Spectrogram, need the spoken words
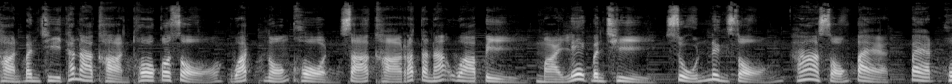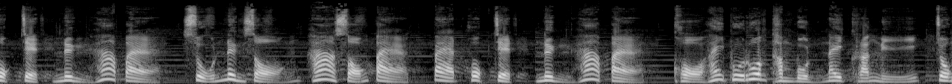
ผ่านบัญชีธนาคารทกส วัดหนองคอนสาขารัตนวาปี หมายเลขบัญชี 012 528 867 158 012 528 867 158 ขอให้ผู้ร่วมทำบุญในครั้งนี้ จง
